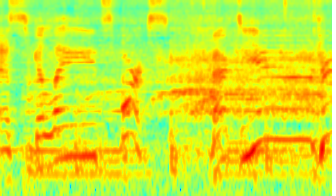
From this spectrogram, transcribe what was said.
Escalade Sports. Back to you, Drew.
